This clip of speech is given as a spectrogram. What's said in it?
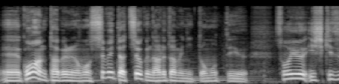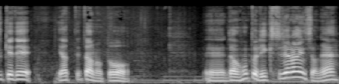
えー、ご飯食べるのも全ては強くなるためにと思っていうそういう意識づけでやってたのと、えー、だから本当理屈じゃないんですよね、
